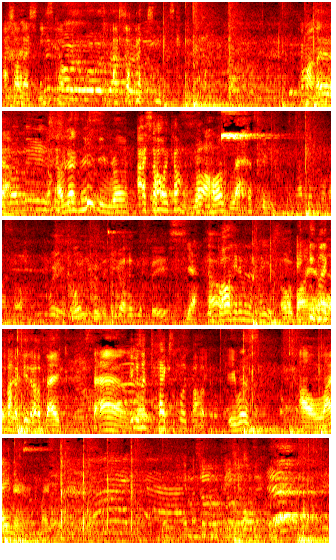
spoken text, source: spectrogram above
I saw that sneeze coming. I saw that sneeze coming. Come on, let it out. I'm not sneezing, bro. I saw it coming. No, I was laughing. Wait, what? You got, you got hit in the face? Yeah. The ball hit him in the face. Oh, he ball like hit- popped it up. Like, bam. It was a textbook up. It was a liner, my friend. Hit myself in the face yesterday.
